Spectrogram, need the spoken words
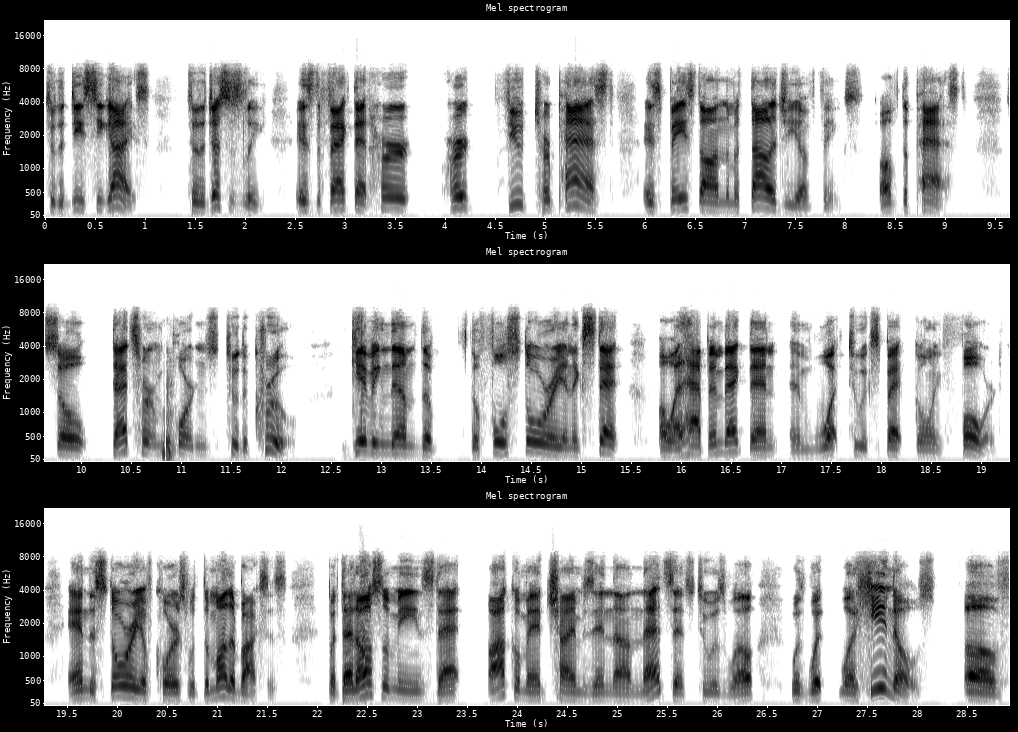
to the DC guys to the Justice League is the fact that her her future her past is based on the mythology of things of the past. So that's her importance to the crew, giving them the the full story and extent of what happened back then and what to expect going forward. And the story, of course, with the mother boxes. But that also means that Aquaman chimes in on that sense too as well with what what he knows of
